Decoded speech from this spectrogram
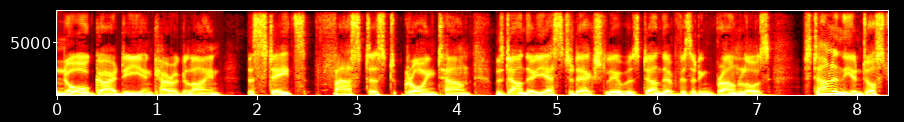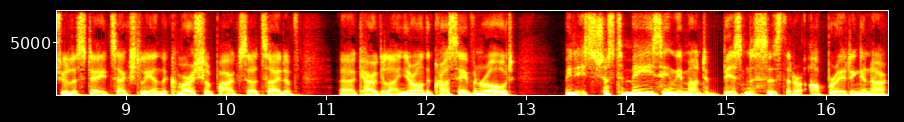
No Gardaí in Carrigaline, the state's fastest growing town. I was down there yesterday, actually. I was down there visiting Brownlow's. It's down in the industrial estates, actually, and the commercial parks outside of uh, Carrigaline. You're on the Crosshaven Road. I mean, it's just amazing the amount of businesses that are operating in our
